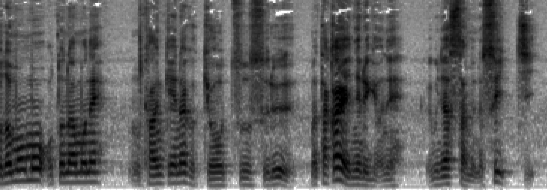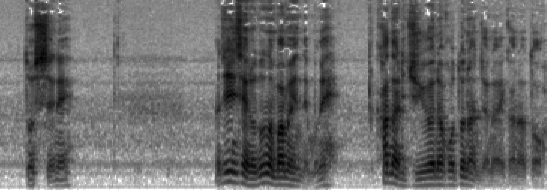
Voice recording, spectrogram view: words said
子供も大人もね関係なく共通する、まあ、高いエネルギーをね生み出すためのスイッチとしてね人生のどの場面でもねかなり重要なことなんじゃないかなと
